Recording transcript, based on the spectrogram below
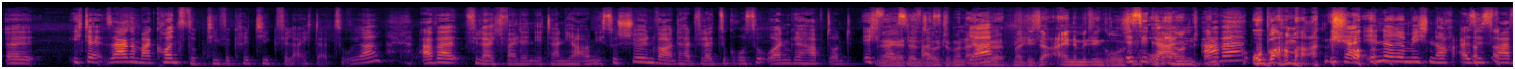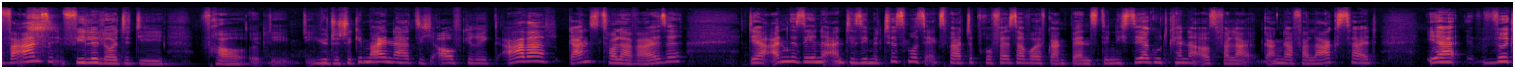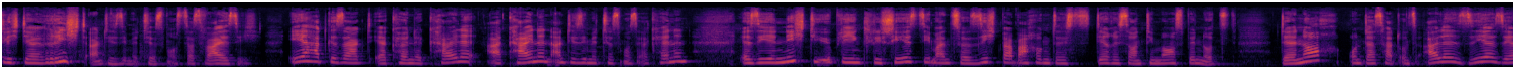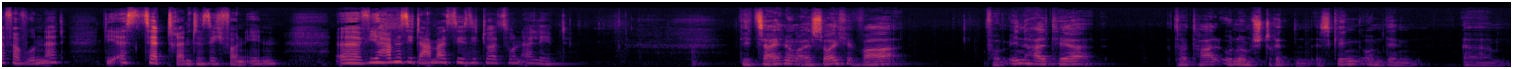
äh, ich sage mal konstruktive Kritik vielleicht dazu, ja, aber vielleicht, weil der Netanyahu nicht so schön war und er hat vielleicht zu große Ohren gehabt und ich naja, weiß nicht dann was. sollte man ja? mal diese eine mit den großen Ist egal. Ohren und aber Obama anschauen. Ich erinnere mich noch, also es war wahnsinnig viele Leute, die Frau, die, die jüdische Gemeinde hat sich aufgeregt, aber ganz tollerweise der angesehene Antisemitismusexperte Professor Wolfgang Benz, den ich sehr gut kenne aus vergangener Verlagszeit, er wirklich, der riecht Antisemitismus, das weiß ich. Er hat gesagt, er könne keine, keinen Antisemitismus erkennen. Er sehe nicht die üblichen Klischees, die man zur Sichtbarmachung des, der Ressentiments benutzt. Dennoch, und das hat uns alle sehr, sehr verwundert, die SZ trennte sich von Ihnen. Äh, wie haben Sie damals die Situation erlebt? Die Zeichnung als solche war vom Inhalt her total unumstritten. Es ging um den ähm,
